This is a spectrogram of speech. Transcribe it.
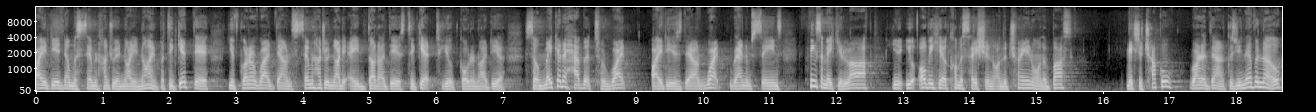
idea number 799. But to get there, you've got to write down 798 dot ideas to get to your golden idea. So make it a habit to write ideas down, write random scenes, things that make you laugh. You, you overhear a conversation on the train or on the bus, makes you chuckle, write it down, because you never know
